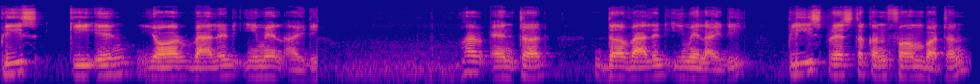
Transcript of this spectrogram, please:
please key in your valid email ID. You have entered the valid email ID. Please press the confirm button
